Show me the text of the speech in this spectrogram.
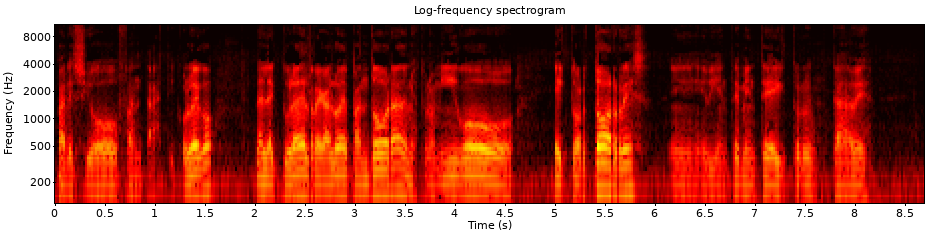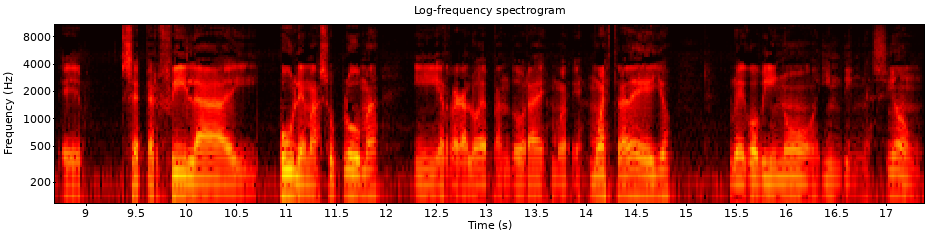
pareció fantástico. Luego, la lectura del regalo de Pandora de nuestro amigo Héctor Torres. Eh, evidentemente Héctor cada vez eh, se perfila y pule más su pluma y el regalo de Pandora es, es muestra de ello. Luego vino Indignación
